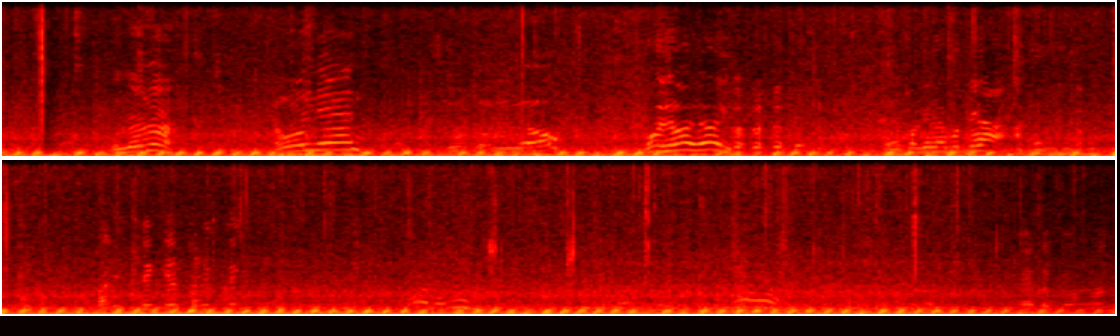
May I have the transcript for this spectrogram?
Ulan na. Na yan. Hoy, hoy, hoy. Eh, pagkilabot niya. Palikpik yan, palikpik. Ito po.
